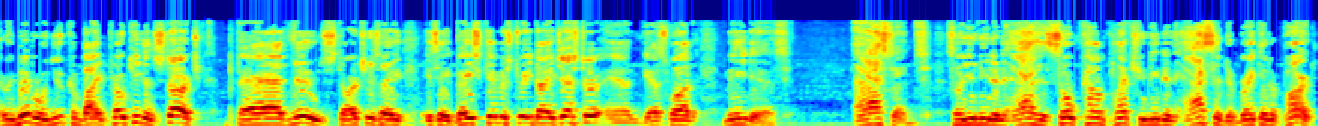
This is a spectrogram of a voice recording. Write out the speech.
And remember, when you combine protein and starch, bad news. Starch is a is a base chemistry digester, and guess what meat is? Acids. So you need an acid. It's so complex, you need an acid to break it apart.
